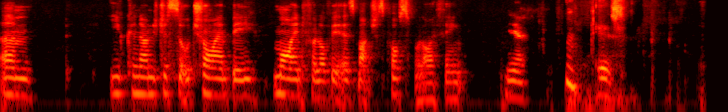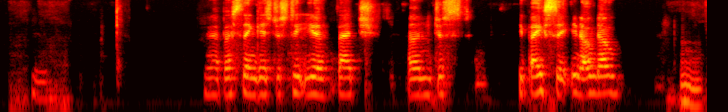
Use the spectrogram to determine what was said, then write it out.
Um, you can only just sort of try and be mindful of it as much as possible. I think. Yeah. Yes. Yeah. Best thing is just eat your veg and just your basic. You know, no Mm.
